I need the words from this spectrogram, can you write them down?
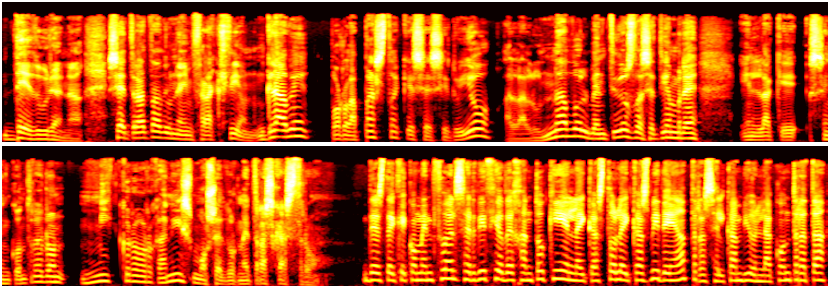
de Durana. Se trata de una infracción grave por la pasta que se sirvió al alumnado el 22 de septiembre en la que se encontraron microorganismos Edurne Trascastro. Desde que comenzó el servicio de Jantoki en la Icastola y Casvidea, tras el cambio en la contrata,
